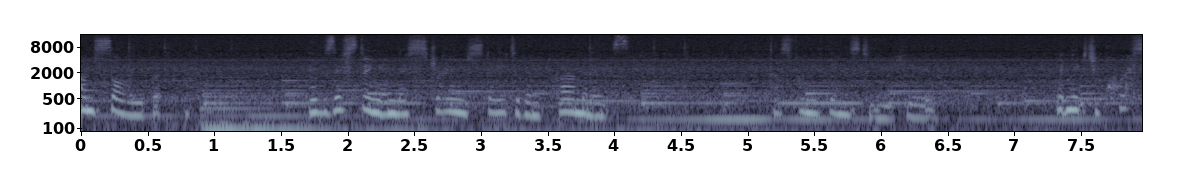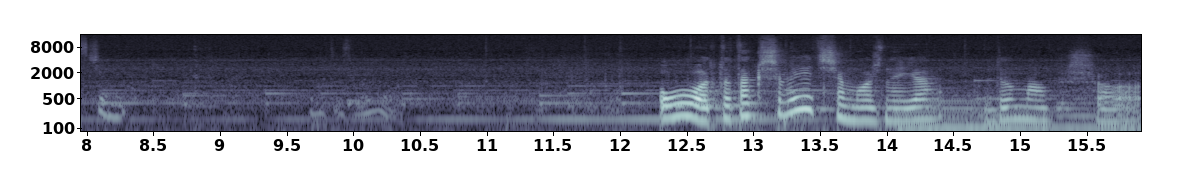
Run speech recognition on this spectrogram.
I'm sorry, but existing in this strange state of impermanence does funny things to you, Hugh. It makes you question what is real. О, то так швидше можна. Я думав, що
